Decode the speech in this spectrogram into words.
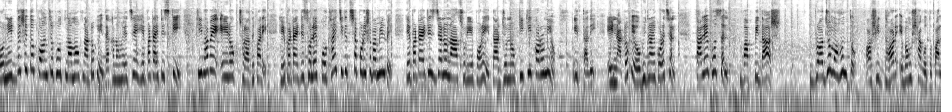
ও নির্দেশিত পঞ্চভূত নামক নাটকে দেখানো হয়েছে হেপাটাইটিস কি, কীভাবে এই রোগ ছড়াতে পারে, হেপাটাইটিস হলে কোথায় চিকিৎসা পরিষেবা মিলবে, হেপাটাইটিস যেন না ছড়িয়ে পড়ে, তার জন্য কি কি করণীয় ইত্যাদি। এই নাটকে অভিনয় করেছেন তালেব হোসেন, বাপ্পি দাস, ব্রজ মহন্ত, অসিত ধর এবং স্বাগত পাল।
